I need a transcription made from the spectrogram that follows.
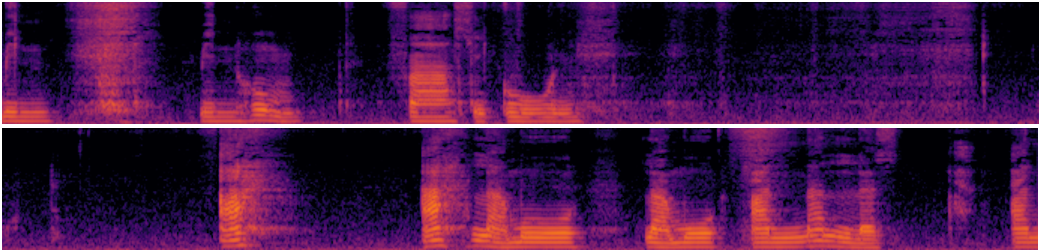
มินมินหุมฟาสิกูลอะอะลามูลามูอันนั่นละอัน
